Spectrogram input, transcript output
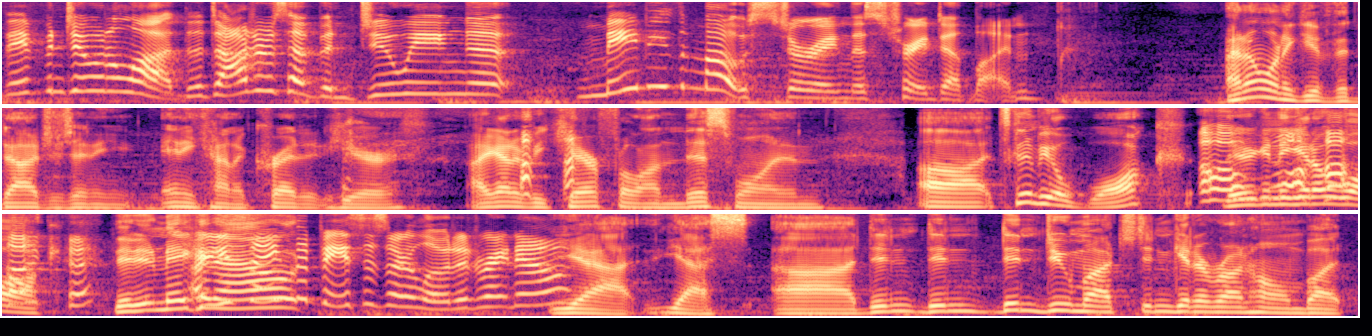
they've been doing a lot. The Dodgers have been doing uh, maybe the most during this trade deadline. I don't want to give the Dodgers any any kind of credit here. I got to be careful on this one. Uh, it's going to be a walk. Oh, They're going to get a walk. They didn't make it. Are it you out. saying the bases are loaded right now? Yeah, yes. Uh, didn't didn't didn't do much. Didn't get a run home, but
